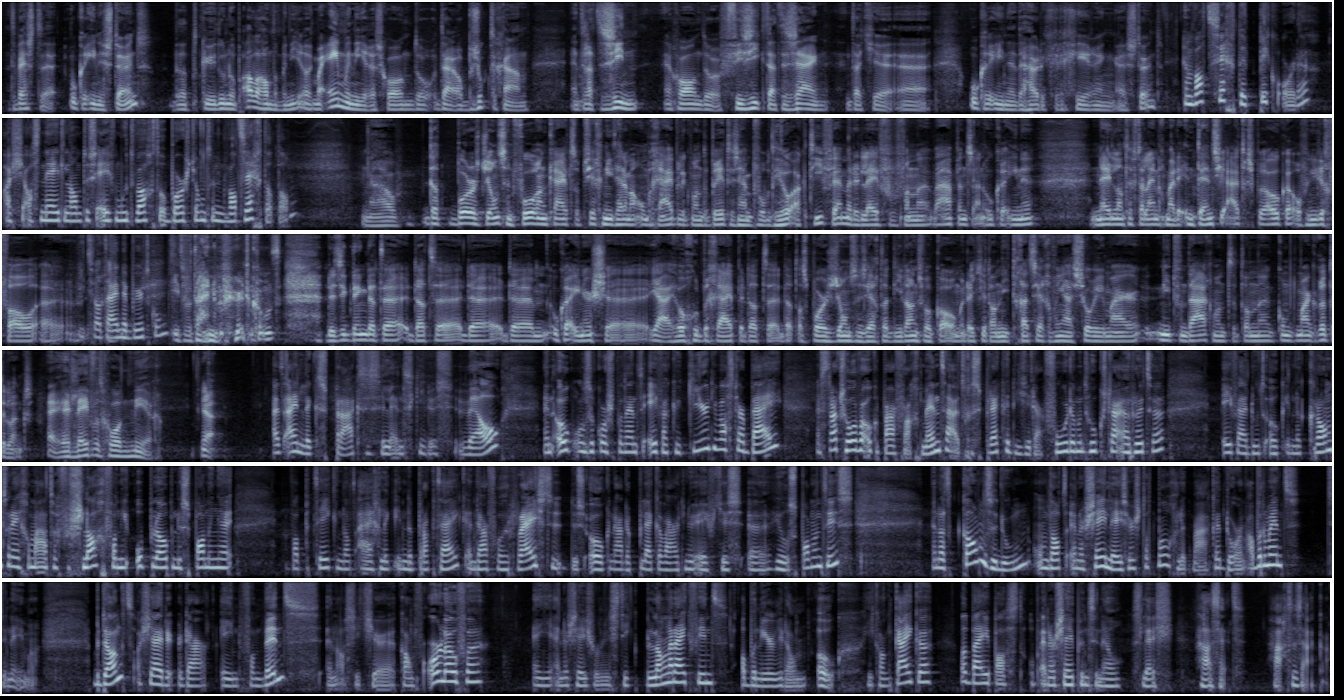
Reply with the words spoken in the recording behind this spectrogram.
het Westen Oekraïne steunt. Dat kun je doen op allerhande manieren. Maar één manier is gewoon door daar op bezoek te gaan en te laten zien en gewoon door fysiek daar te zijn, dat je uh, Oekraïne, de huidige regering, uh, steunt. En wat zegt de pikorde? Als je als Nederland dus even moet wachten op Boris Johnson, wat zegt dat dan? Nou, dat Boris Johnson voorrang krijgt is op zich niet helemaal onbegrijpelijk. Want de Britten zijn bijvoorbeeld heel actief hè, met het leveren van uh, wapens aan Oekraïne. Nederland heeft alleen nog maar de intentie uitgesproken. Of in ieder geval... Uh, iets wat daar in de buurt komt. Iets wat daar in de buurt komt. Dus ik denk dat, uh, dat de, de Oekraïners ja, heel goed begrijpen dat, dat als Boris Johnson zegt dat die langs wil komen... dat je dan niet gaat zeggen van ja, sorry, maar niet vandaag. Want dan komt Mark Rutte langs. Hey, het levert gewoon meer. Ja. Uiteindelijk spraak ze Zelensky dus wel... En ook onze correspondent Eva Kukier die was daarbij. En straks horen we ook een paar fragmenten uit gesprekken die ze daar voerden met Hoekstra en Rutte. Eva doet ook in de krant regelmatig verslag van die oplopende spanningen. Wat betekent dat eigenlijk in de praktijk? En daarvoor reist ze dus ook naar de plekken waar het nu eventjes uh, heel spannend is. En dat kan ze doen omdat NRC-lezers dat mogelijk maken door een abonnement te nemen. Bedankt als jij er daar een van bent en als je het je kan veroorloven en je NRC-journalistiek belangrijk vindt, abonneer je dan ook. Je kan kijken wat bij je past op nrc.nl slash hz, Haagse Zaken.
